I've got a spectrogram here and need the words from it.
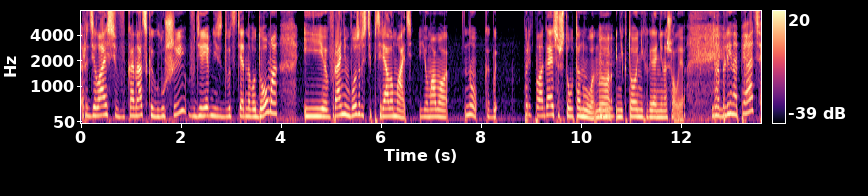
родилась в канадской глуши, в деревне из 21 дома, и в раннем возрасте потеряла мать. Ее мама, ну, как бы предполагается, что утонула, но Мгм. никто никогда не нашел ее. Да, блин, опять?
